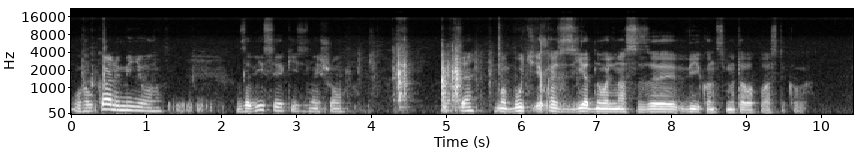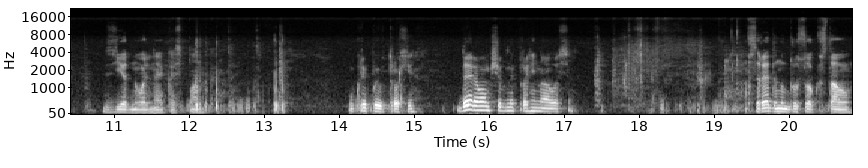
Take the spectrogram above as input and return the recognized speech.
уголка алюмінієвого, завіси якісь знайшов. Це, мабуть, якась з'єднувальна з вікон з металопластикових. З'єднувальна якась планка. Укріпив трохи деревом, щоб не прогиналося. Всередину брусок вставив.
